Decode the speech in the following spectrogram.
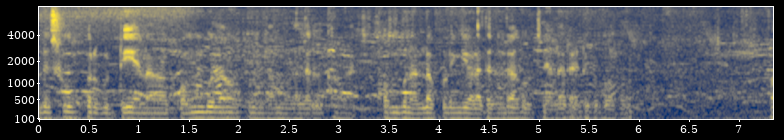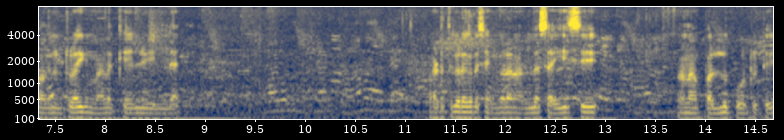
வந்து சூப்பர் குட்டி. ஏன்னா கொம்பு தான் புழுங்காமல் வளர்ந்துருக்காங்க கொம்பு நல்லா புழுங்கி வளர்த்துருந்தா குட்டி நல்ல ரேட்டுக்கு போகும். பதினெட்டு ரூபாய்க்கு மேலே கேள்வி இல்லை. படுத்து கிடக்கிற செங்கடை நல்ல சைஸு ஆனால் பல்லு போட்டுட்டு.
